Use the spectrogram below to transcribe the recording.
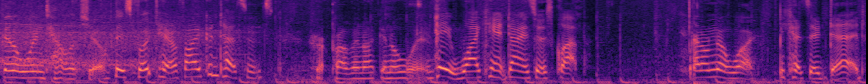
not gonna win talent show. There's four terrified contestants. We're probably not gonna win. Hey, why can't dinosaurs clap? I don't know why. Because they're dead.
